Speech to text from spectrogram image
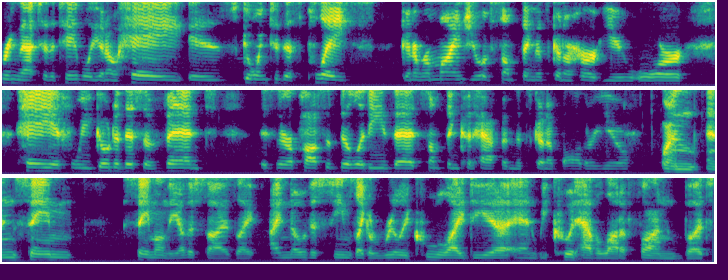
bring that to the table. You know, hey, is going to this place going to remind you of something that's going to hurt you? Or, hey, if we go to this event, is there a possibility that something could happen that's going to bother you? and and same same on the other side. like I know this seems like a really cool idea and we could have a lot of fun, but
